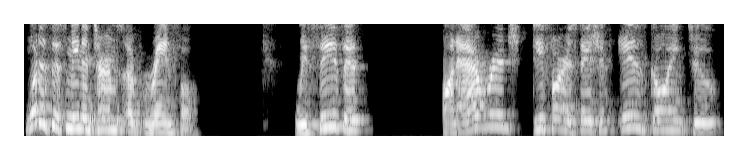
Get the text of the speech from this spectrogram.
What does this mean in terms of rainfall? We see that on average, deforestation is going to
